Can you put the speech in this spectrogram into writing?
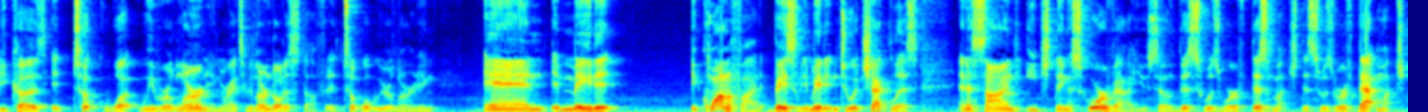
because it took what we were learning, right? So we learned all this stuff, and it took what we were learning and it made it it quantified it. Basically, it made it into a checklist and assigned each thing a score value. So this was worth this much, this was worth that much.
